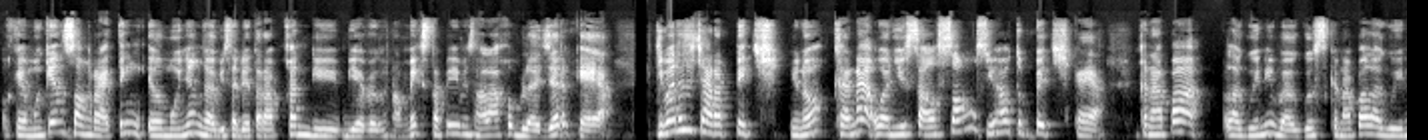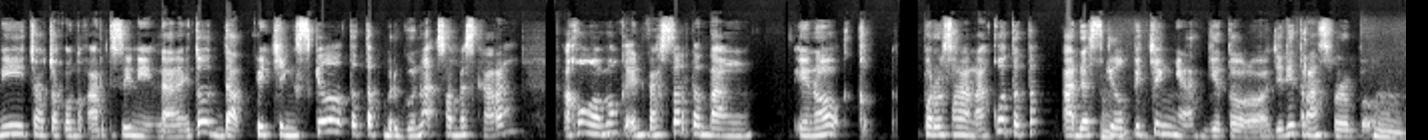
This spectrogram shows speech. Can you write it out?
oke mungkin songwriting ilmunya nggak bisa diterapkan di bioeconomics tapi misalnya aku belajar kayak gimana sih cara pitch you know karena when you sell songs you have to pitch kayak kenapa lagu ini bagus kenapa lagu ini cocok untuk artis ini nah itu that pitching skill tetap berguna sampai sekarang aku ngomong ke investor tentang you know perusahaan aku tetap ada skill Hmm. pitchingnya gitu loh jadi transferable Hmm.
